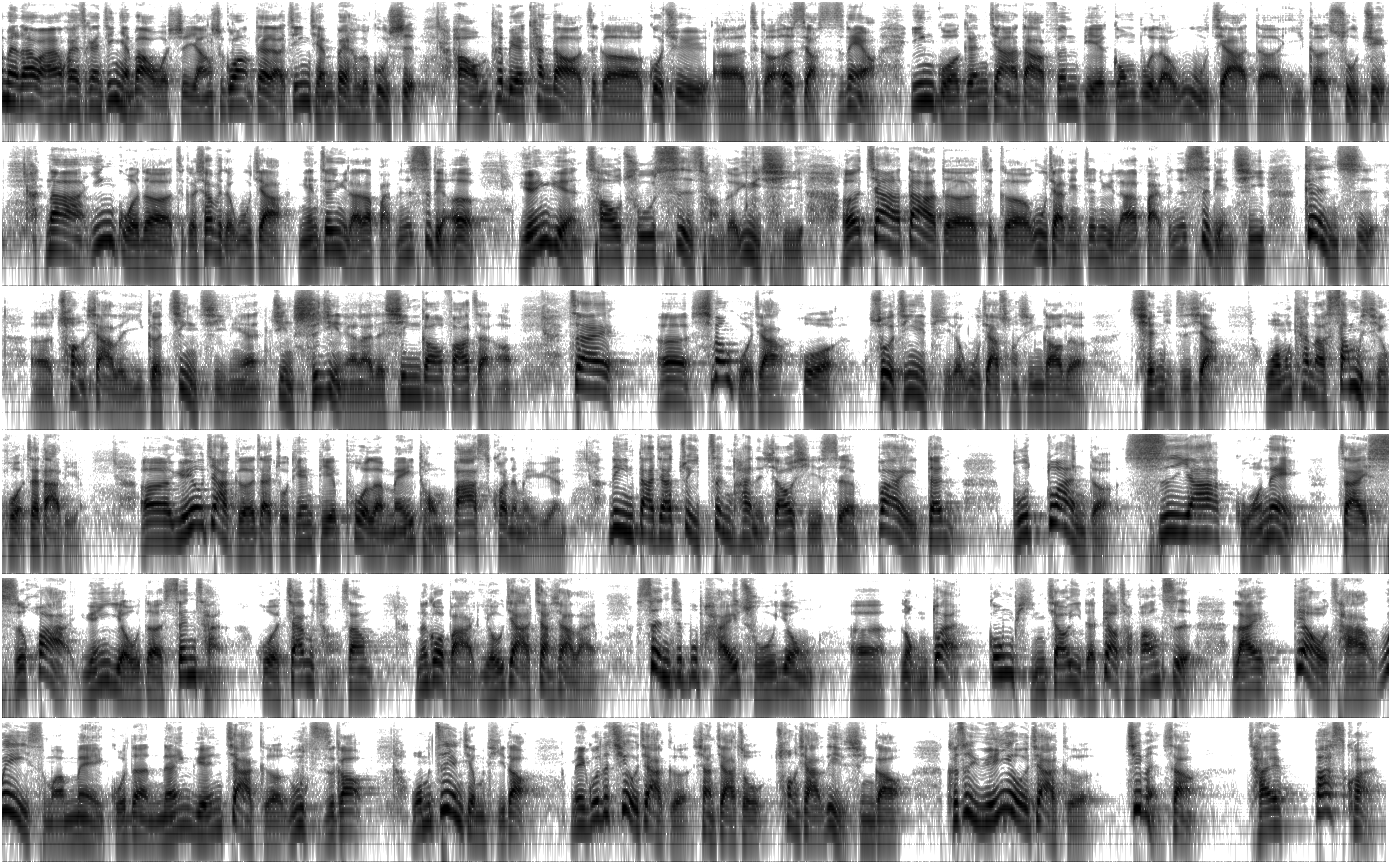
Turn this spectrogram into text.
朋友们大家晚上好，欢迎收看《金钱报》，我是杨世光，带来金钱背后的故事。好，我们特别看到这个过去呃这个二十四小时之内啊，英国跟加拿大分别公布了物价的一个数据。那英国的这个消费者物价年增率来到百分之四点二，远远超出市场的预期；而加拿大的这个物价年增率来到百分之四点七，更是呃创下了一个近几年、近十几年来的新高发展啊。在呃西方国家或所有经济体的物价创新高的。前提之下，我们看到商品货在大跌，呃，原油价格在昨天跌破了每桶八十块的美元。令大家最震撼的消息是，拜登不断的施压国内在石化原油的生产或加工厂商，能够把油价降下来，甚至不排除用。呃，垄断公平交易的调查方式来调查为什么美国的能源价格如此之高？我们之前节目提到，美国的汽油价格像加州创下历史新高，可是原油价格基本上才八十块、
